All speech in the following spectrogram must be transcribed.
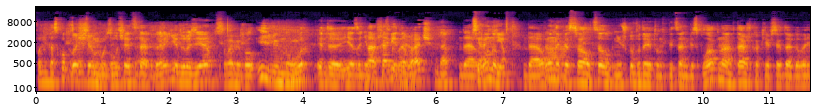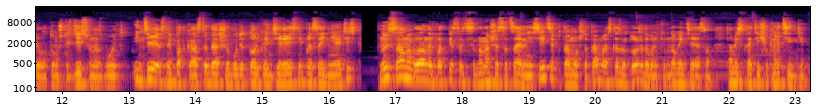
фонендоскоп В общем, получается так, дорогие друзья, с вами был Ильнур, это я за него Да, ковидный врач, да. Да, он, да, он Да. написал целую книжку, выдает он специально бесплатно. Так же, как я всегда говорил о том, что здесь у нас будут интересные подкасты, дальше будет только интереснее, присоединяйтесь. Ну и самое главное, подписывайтесь на наши социальные сети, потому что там мы рассказываем тоже довольно-таки много интересного. Там есть, кстати, еще картинки,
